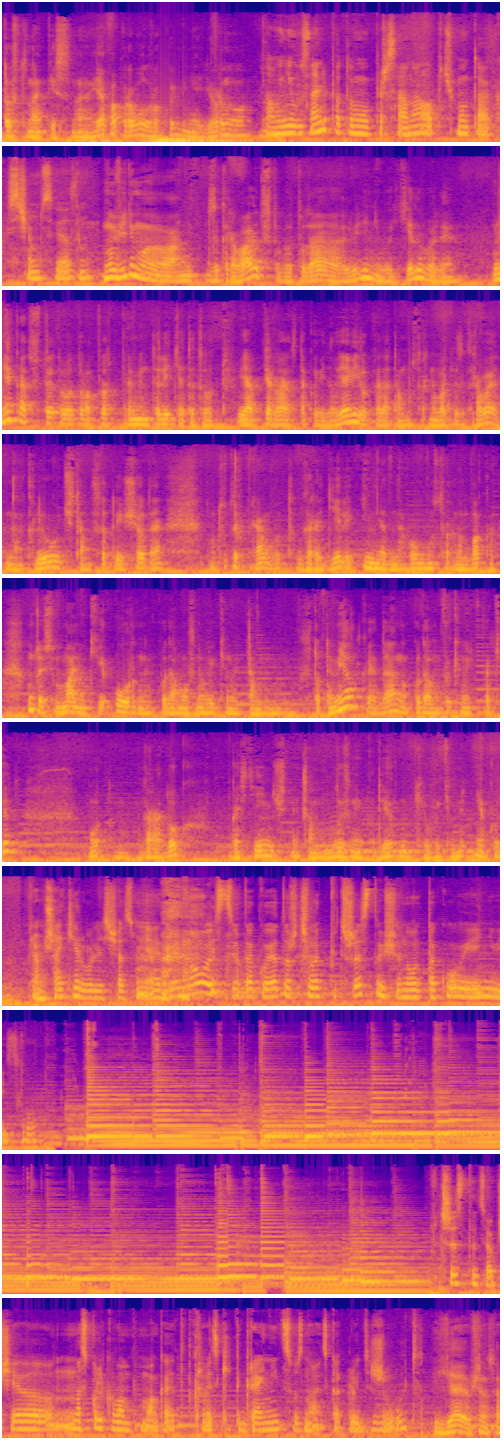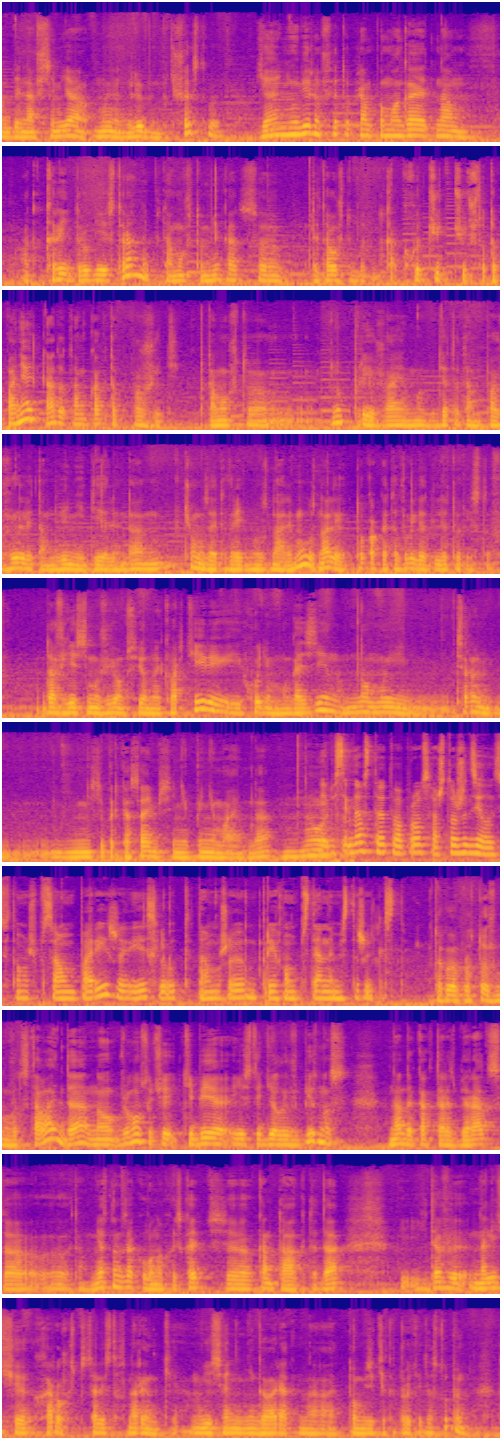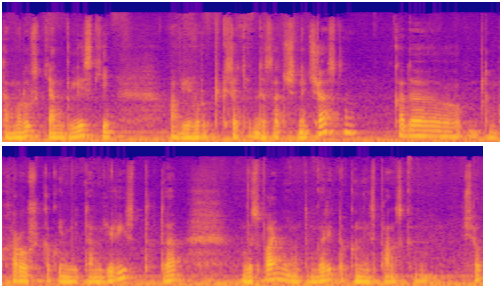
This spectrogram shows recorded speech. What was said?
то, что написано. Я попробовал рукой, меня дернуло. А вы не узнали потом у персонала, почему так, с чем связано? Ну, видимо, они закрывают, чтобы туда люди не выкидывали. Мне кажется, что это вот вопрос про менталитет. Это вот я первый раз такой видел. Я видел, когда там мусорные баки закрывают на ключ, там что-то еще, да. Но тут их прям вот городили и ни одного мусорного бака. Ну, то есть маленькие урны, куда можно выкинуть там что-то мелкое, да, но куда выкинуть пакет, вот там, городок гостиничные, там лыжные подъемники выкинуть некуда. Прям шокировали сейчас меня этой новостью такой. Я тоже человек путешествующий, но вот такого я не видела. Путешествовать вообще, насколько вам помогает открывать какие-то границы, узнавать, как люди живут? Я и вообще, на самом деле, наша семья, мы любим путешествовать. Я не уверен, что это прям помогает нам открыть другие страны, потому что, мне кажется, для того, чтобы как, хоть чуть-чуть что-то понять, надо там как-то пожить. Потому что, ну, приезжаем, мы где-то там пожили, там, две недели, да, ну, что мы за это время узнали? Мы узнали то, как это выглядит для туристов даже если мы живем в съемной квартире и ходим в магазин, но мы все равно не соприкасаемся, не понимаем, да. Ну, и это... всегда встает вопрос, а что же делать в том же самом Париже, если вот ты там уже приехал на постоянное место жительства? Такой вопрос тоже может вставать, да, но в любом случае тебе, если ты делаешь бизнес, надо как-то разбираться э, там, в местных законах, искать э, контакты, да, и даже наличие хороших специалистов на рынке, ну, если они не говорят на том языке, который тебе доступен, там русский, английский, а в Европе, кстати, достаточно часто, когда там, хороший какой-нибудь там юрист, да, в Испании он там говорит только на испанском, все,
